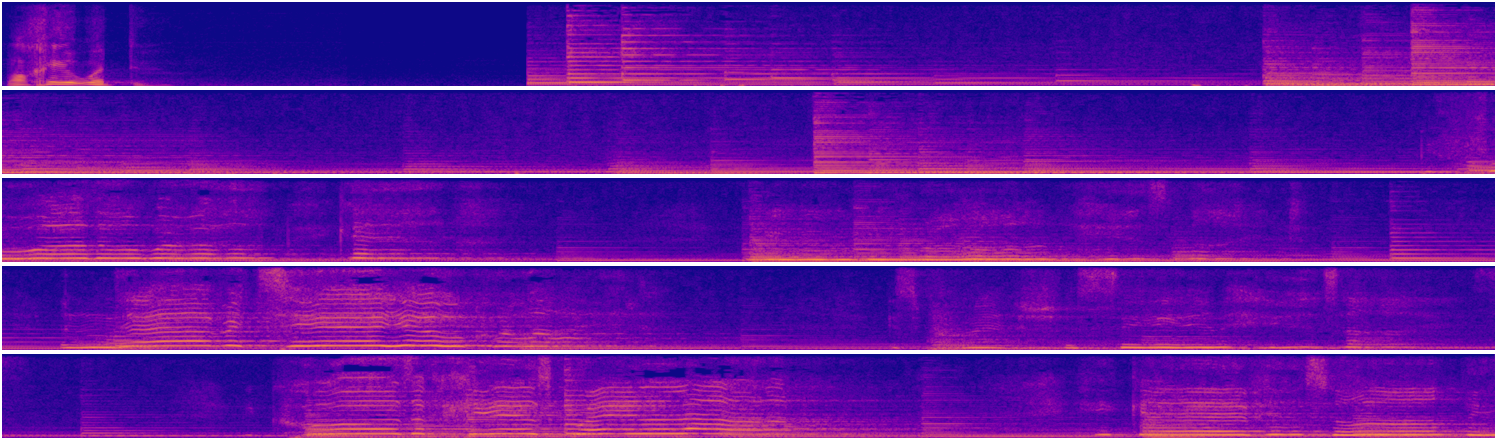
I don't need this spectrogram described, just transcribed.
Waar gaan jy oor toe? In his eyes because of his great love. He gave his only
